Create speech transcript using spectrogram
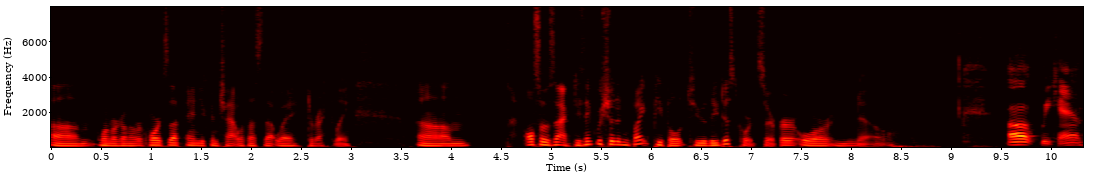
um, when we're going to record stuff, and you can chat with us that way directly. Um, also, Zach, do you think we should invite people to the Discord server or no? Uh, we can.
